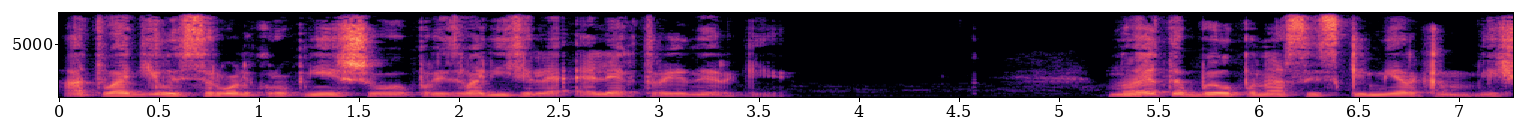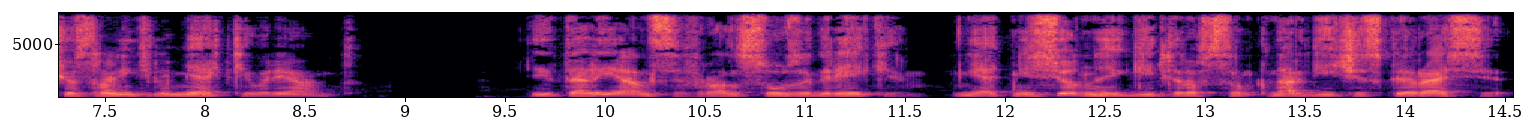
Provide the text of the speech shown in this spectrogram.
отводилась роль крупнейшего производителя электроэнергии. Но это был по нацистским меркам еще сравнительно мягкий вариант. Итальянцы, французы, греки, не отнесенные гитлеровцам к нордической расе,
